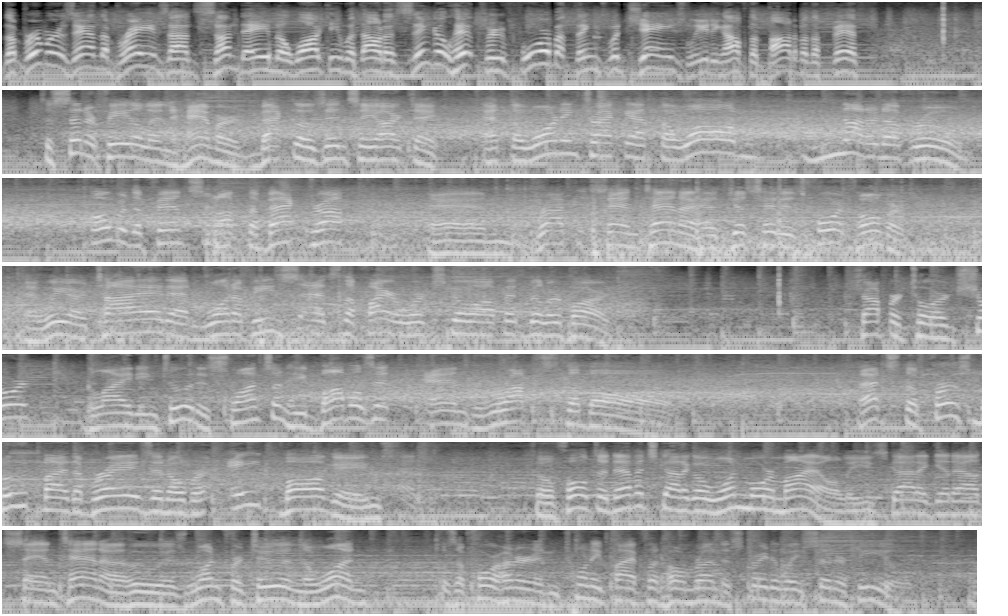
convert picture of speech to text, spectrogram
The Brewers and the Braves on Sunday. Milwaukee without a single hit through four, but things would change leading off the bottom of the fifth. To center field and hammered. Back goes Inciarte. At the warning track, at the wall, not enough room. Over the fence, off the backdrop, and Brock Santana has just hit his fourth homer. And we are tied at one apiece as the fireworks go off at Miller Park. Chopper towards short, gliding to it is Swanson. He bobbles it and drops the ball. That's the first boot by the Braves in over eight ball games. So Foltynewicz got to go one more mile. He's got to get out Santana, who is one for two, and the one was a 425 foot home run to straightaway center field.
